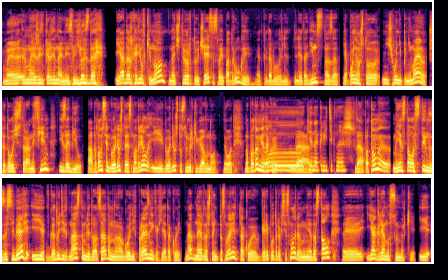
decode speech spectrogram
Моя, моя жизнь кардинально изменилась, да. Я даже ходил в кино на четвертую часть со своей подругой, это когда было лет, лет 11 назад. Я понял, что ничего не понимаю, что это очень странный фильм, и забил. А потом всем говорил, что я смотрел, и говорил, что «Сумерки» говно. Вот. Но потом я такой... Да. кинокритик наш. Да, потом э, мне стало стыдно за себя, и в году 19 или 20 на новогодних праздниках я такой, надо, наверное, что-нибудь посмотреть такое. Гарри Поттера все смотрят, он меня достал, э, я гляну «Сумерки». И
